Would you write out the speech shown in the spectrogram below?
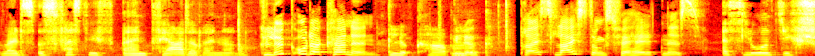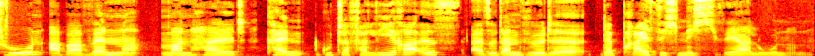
weil das ist fast wie ein Pferderennen. Glück oder Können. Glück haben. Glück. Preis-Leistungs-Verhältnis. Es lohnt sich schon, aber wenn man halt kein guter Verlierer ist, also dann würde der Preis sich nicht sehr lohnen.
